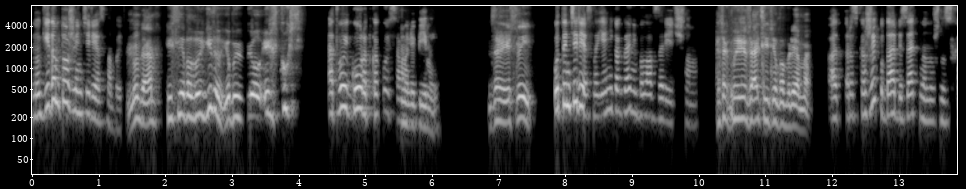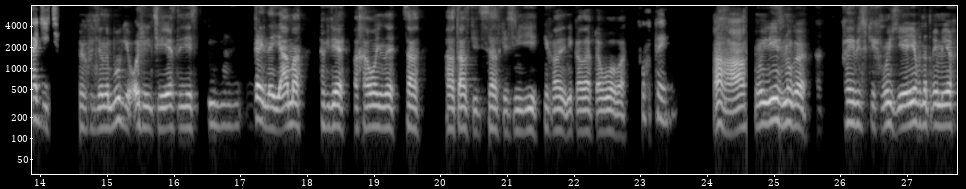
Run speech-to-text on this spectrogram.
Но гидом тоже интересно быть. Ну да. Если я был бы гидом, я бы вел экскурсии. А твой город какой самый любимый? Заречный. Вот интересно, я никогда не была в Заречном. А так приезжайте, чем проблема? А расскажи, куда обязательно нужно сходить. В Екатеринбурге очень интересно есть тайная яма, где похоронены остатки царской семьи Николая, Николая II. Ух ты. Ага. Ну, есть много краеведских музеев, например.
